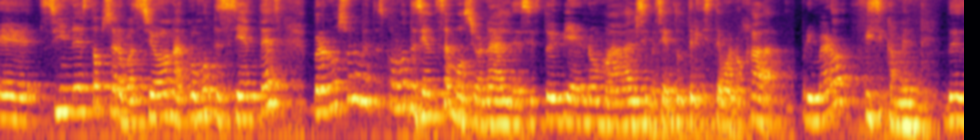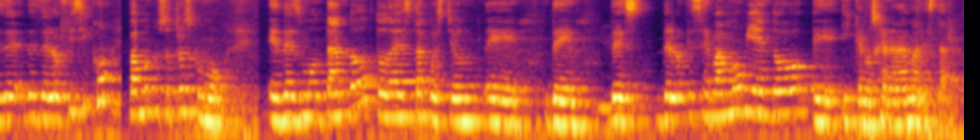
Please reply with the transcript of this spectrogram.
eh, sin esta observación a cómo te sientes, pero no solamente es cómo te sientes emocional, de si estoy bien o mal, si me siento triste o enojada. Primero, físicamente. Desde, desde lo físico, vamos nosotros como eh, desmontando toda esta cuestión de, de, de, lo que se va moviendo eh, y que nos genera malestar.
